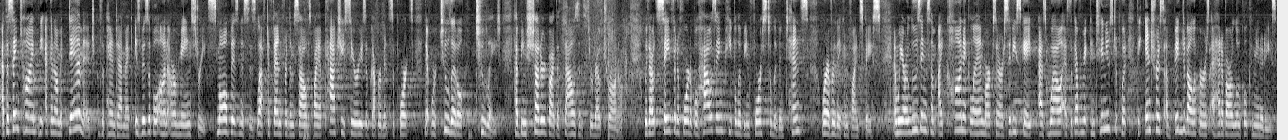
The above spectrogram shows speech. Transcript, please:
At the same time, the economic damage of the pandemic is visible on our main streets. Small businesses left to fend for themselves by a patchy series of government supports that were too little, too late, have been shuttered by the thousands throughout Toronto. Without safe and affordable housing, people have been forced to live in tents wherever they can find space. And we are losing some iconic landmarks in our cityscape as well as the government continues to put the interests of big developers ahead of our local communities.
